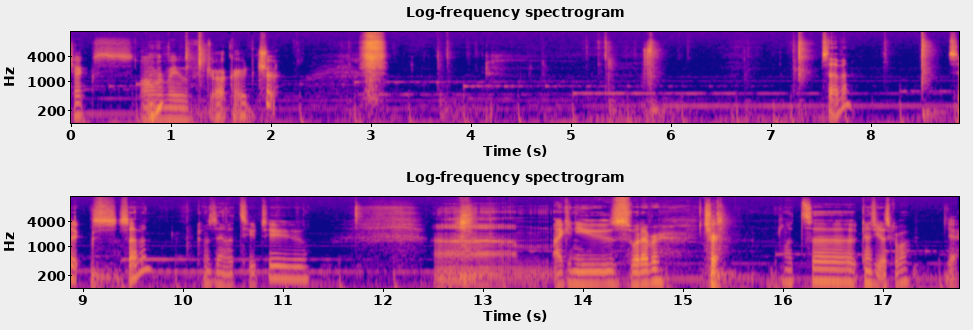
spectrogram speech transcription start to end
Checks. I'll Mhm. remove draw card. Sure. Seven, six, seven comes in with two, two. Um, I can use whatever. Sure. Let's uh, can I see Escobar? Yeah.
